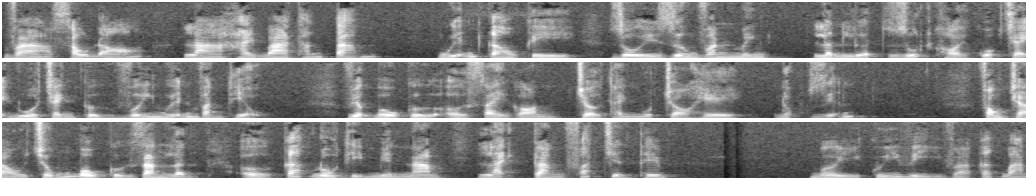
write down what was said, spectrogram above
và sau đó là 23 tháng 8, Nguyễn Cao Kỳ rồi Dương Văn Minh lần lượt rút khỏi cuộc chạy đua tranh cử với Nguyễn Văn Thiệu. Việc bầu cử ở Sài Gòn trở thành một trò hề, độc diễn. Phong trào chống bầu cử gian lận ở các đô thị miền Nam lại càng phát triển thêm. Mời quý vị và các bạn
